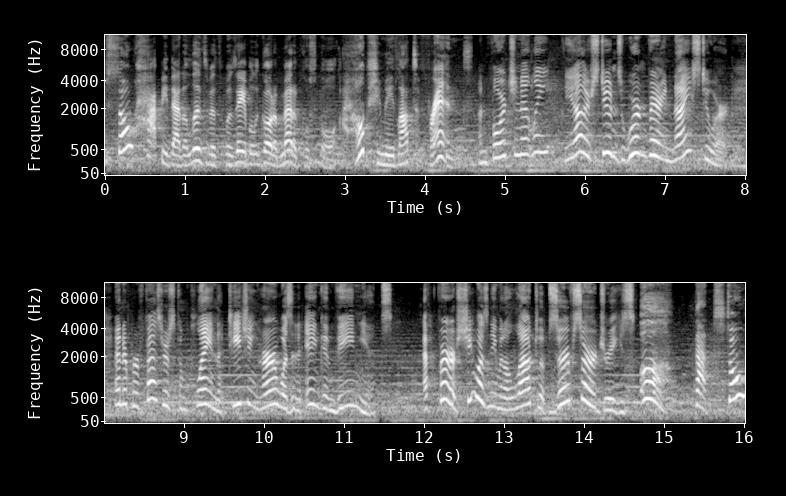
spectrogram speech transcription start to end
I'm so happy that Elizabeth was able to go to medical school. I hope she made lots of friends. Unfortunately, the other students weren't very nice to her, and her professors complained that teaching her was an inconvenience. At first, she wasn't even allowed to observe surgeries, Ugh, that's so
